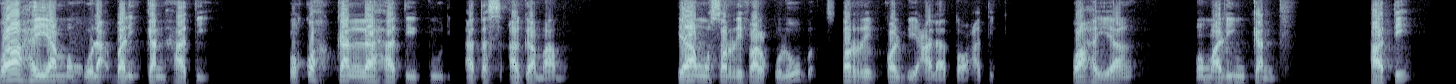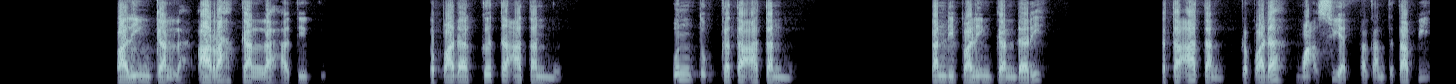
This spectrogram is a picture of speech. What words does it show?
wahai yang membolak-balikkan hati kokohkanlah hatiku di atas agamamu. Ya musarrifal qulub sarrif qalbi ala ta'atik. Wahai yang memalingkan hati palingkanlah arahkanlah hatiku kepada ketaatanmu. Untuk ketaatanmu. Akan dipalingkan dari ketaatan kepada maksiat. Akan tetapi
